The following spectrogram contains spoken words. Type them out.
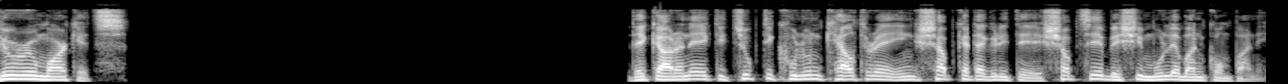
গুরু মার্কেটস। যে কারণে একটি চুক্তি খুলুন খেলথরে ইঙ্ক সব ক্যাটাগরিতে সবচেয়ে বেশি মূল্যবান কোম্পানি।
